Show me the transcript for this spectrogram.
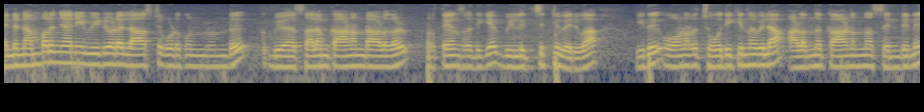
എന്റെ നമ്പർ ഞാൻ ഈ വീഡിയോയുടെ ലാസ്റ്റ് കൊടുക്കുന്നുണ്ട്. സ്ഥലം കാണേണ്ട ആളുകൾ പ്രത്യേകം ശ്രദ്ധിക്കുക. വിളിച്ചിട്ട് വരിക. ഇത് ഓണർ ചോദിക്കുന്ന വില അളന്ന് കാണുന്ന സെന്റിന്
